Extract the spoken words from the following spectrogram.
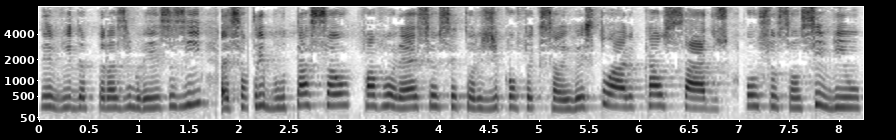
devida pelas empresas e essa tributação favorece os setores de confecção e vestuário, calçados, construção civil,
